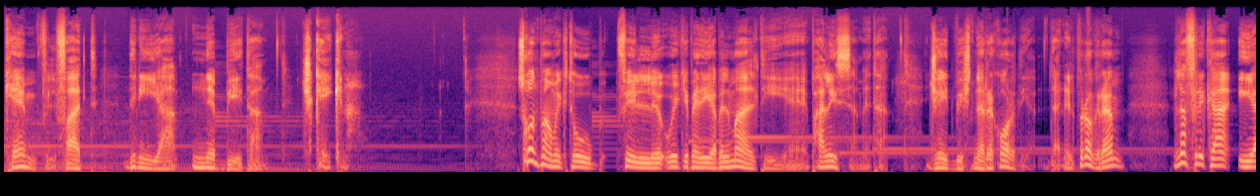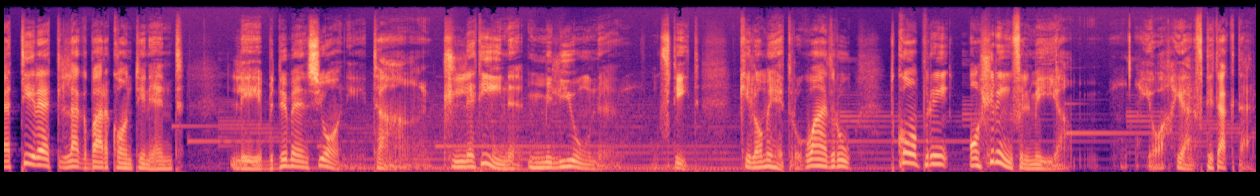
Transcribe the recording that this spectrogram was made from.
kemm fil-fatt din hija nebbieta ċkejkna. Skont ma' miktub fil-Wikipedia bil-Malti eh, bħalissa meta ġejt biex nirrekordja dan il-programm, L-Afrika hija t-tielet l-akbar kontinent li b'dimensjoni ta' 30 miljun u ftit kilometru kwadru tkopri 20 fil-mija jew aħjar ftit aktar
